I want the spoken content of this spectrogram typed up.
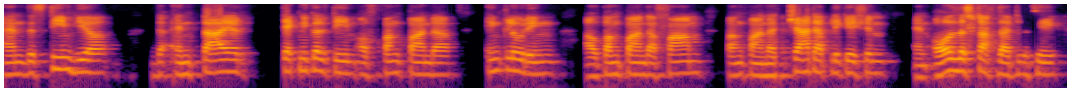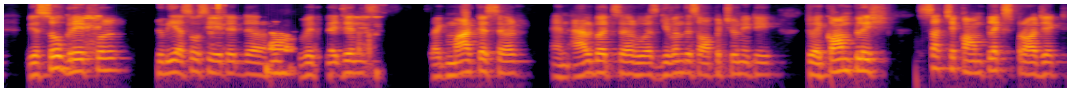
And this team here, the entire technical team of Punk Panda, including our Punk Panda farm, Punk Panda chat application, and all the stuff that you see. We are so grateful to be associated uh, with legends like Marcus sir and Albert sir, who has given this opportunity to accomplish such a complex project,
